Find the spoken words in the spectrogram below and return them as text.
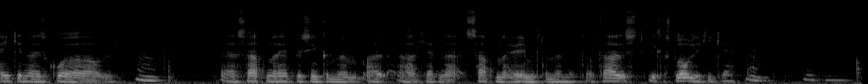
enginn aðeins skoðað áður Mhm. Eða safnað upplýsingum um að, að hérna safna heimildum um þetta og það er líka sló líka í gegn. Mhm. Mhm.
